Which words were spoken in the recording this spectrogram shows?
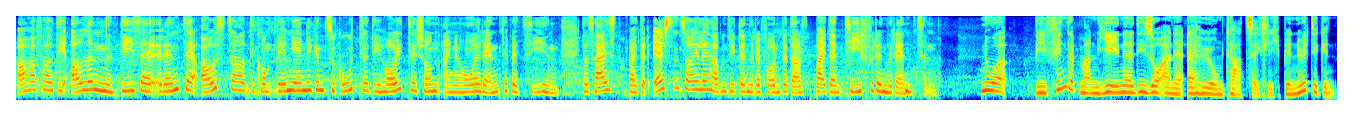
AHV, die allen diese Rente auszahlt, die kommt denjenigen zugute, die heute schon eine hohe Rente beziehen. Das heißt, bei der ersten Säule haben wir den Reformbedarf bei den tieferen Renten. Nur, wie findet man jene, die so eine Erhöhung tatsächlich benötigen?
